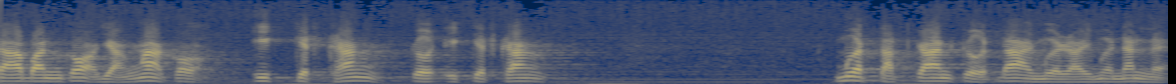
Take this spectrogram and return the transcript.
ดาบันก็อย่างมากก็อีกเจ็ดครั้ง เกิดอีกเจ็ดครั้ง เมื่อตัดการเกิดได้เมื่อไรเมื่อนั่นแหละ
